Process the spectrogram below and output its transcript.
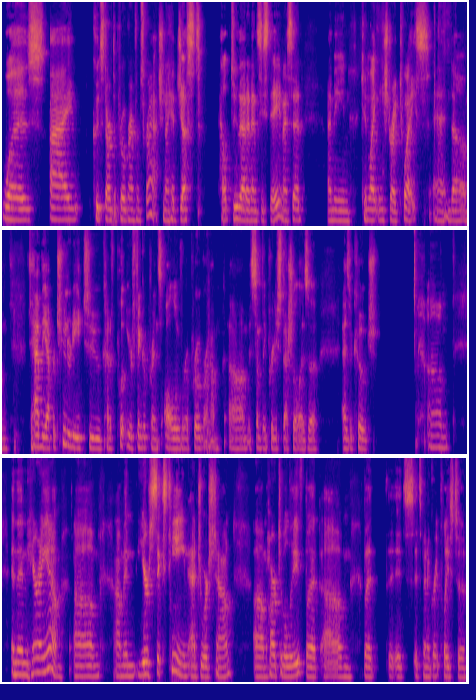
was I could start the program from scratch, and I had just helped do that at NC State. And I said, I mean, can lightning strike twice? And um, to have the opportunity to kind of put your fingerprints all over a program um, is something pretty special as a as a coach. Um, and then here I am. Um, I'm in year 16 at Georgetown. Um, hard to believe, but um, but it's it's been a great place to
